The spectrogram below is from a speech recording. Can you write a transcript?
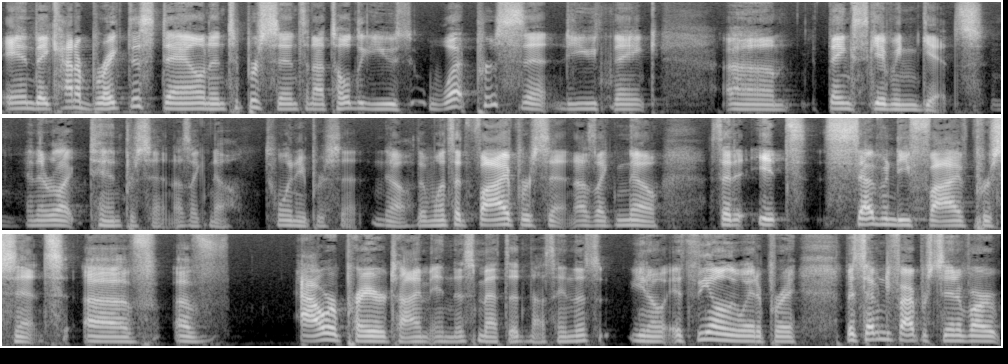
and they kind of break this down into percents. And I told the youth, what percent do you think um, Thanksgiving gets? And they were like 10%. I was like, no, 20%. No. Then one said 5%. I was like, no. I said it's 75% of of our prayer time in this method. Not saying this, you know, it's the only way to pray, but 75% of our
